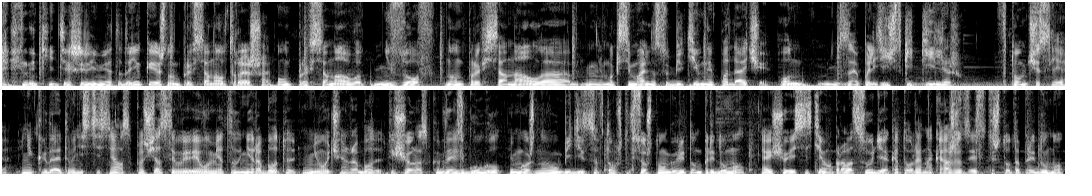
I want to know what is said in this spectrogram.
Иннокентия Шеремета. Да нет, конечно, он профессионал трэша, он профессионал вот низов, но он профессионал э, максимально субъективной подачи. Он, не знаю, политический киллер, в том числе, и никогда этого не стеснялся. Просто сейчас его, его методы не работают, не очень работают. Еще раз, когда есть Google, и можно убедиться в том, что все, что он говорит, он придумал, а еще есть система правосудия, которая накажет, если ты что-то придумал.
